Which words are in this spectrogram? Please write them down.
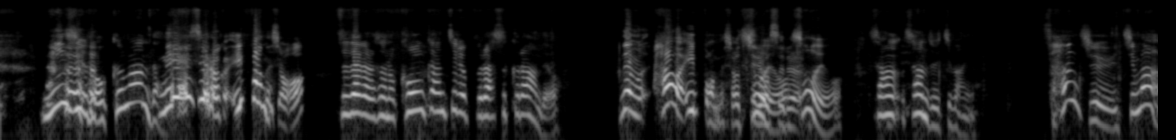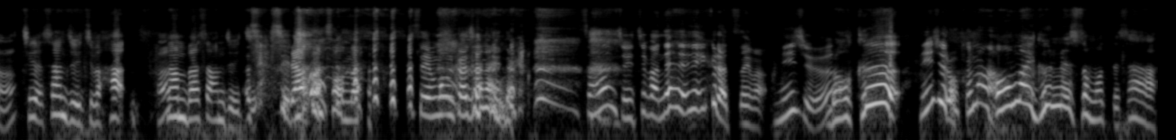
26万だ。26、1本でしょ？そうだからその根幹治療プラスクラウンだよ。でも、歯は1本でしょ？治そうよ。療する。そうよ。さん31番よ。31万？違う、31番。は、あナンバー31。知らんわ、そんな。専門家じゃないんだから。31番。ね、ね、いくらって言った今 ?20?26 6! 万オーマイグンネスと思ってさ。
